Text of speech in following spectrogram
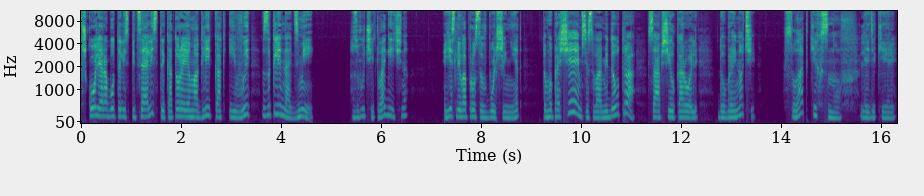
в школе работали специалисты, которые могли, как и вы, заклинать змей. Звучит логично. Если вопросов больше нет, то мы прощаемся с вами до утра, сообщил король. Доброй ночи. Сладких снов, леди Керри.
